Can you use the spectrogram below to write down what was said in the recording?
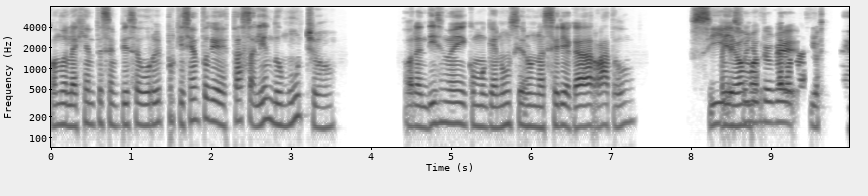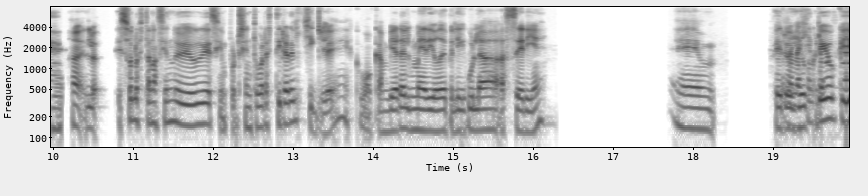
Cuando la gente se empiece a aburrir, porque siento que está saliendo mucho. Ahora en Disney como que anuncian una serie cada rato. Sí, Oye, eso yo creo que lo, ah, lo- eso lo están haciendo yo creo que 100% para estirar el chicle. ¿eh? Es como cambiar el medio de película a serie. Em, pero Pero yo creo que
